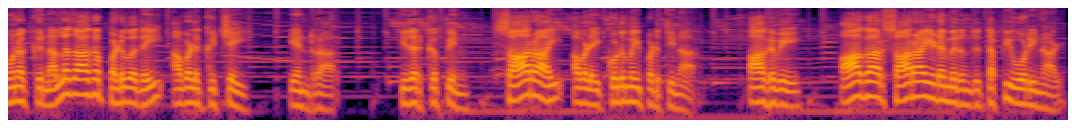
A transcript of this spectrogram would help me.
உனக்கு நல்லதாக படுவதை அவளுக்குச் செய் என்றார். இதற்குப் பின் சாராய் அவளை கொடுமைப்படுத்தினார். ஆகவே ஆகார் சாராயிடமிருந்து தப்பி ஓடினாள்.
